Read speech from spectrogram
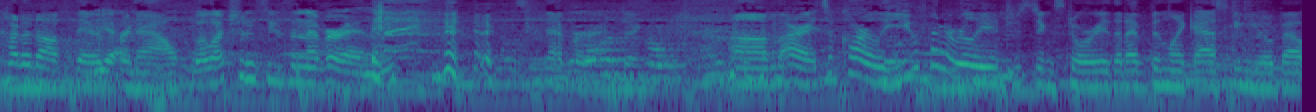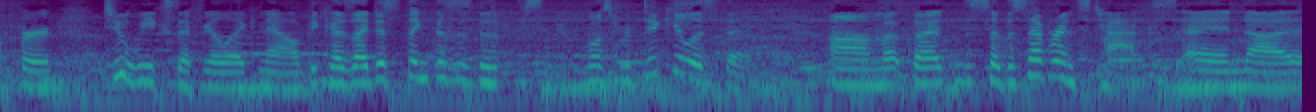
cut it off there Yes. for now. The election season never ends. it's never ending. Um, all right, so Carly, you've had a really interesting story that I've been like asking you about for two weeks. I feel like now because I just think this is the most ridiculous thing. Um, but so the severance tax, and uh,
